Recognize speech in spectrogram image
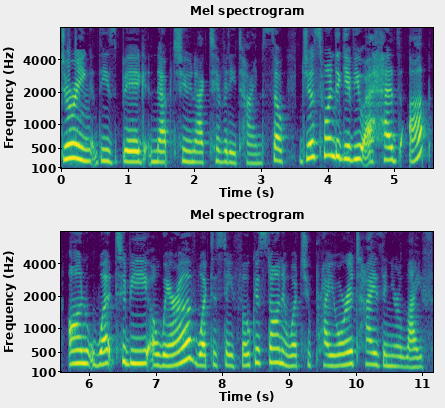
during these big Neptune activity times. So, just wanted to give you a heads up on what to be aware of, what to stay focused on, and what to prioritize in your life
